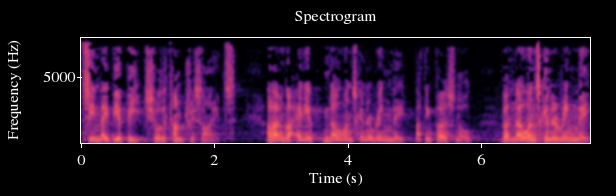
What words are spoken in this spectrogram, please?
seen maybe a beach or the countryside. And I haven't got any, no one's going to ring me. Nothing personal, but no one's going to ring me.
